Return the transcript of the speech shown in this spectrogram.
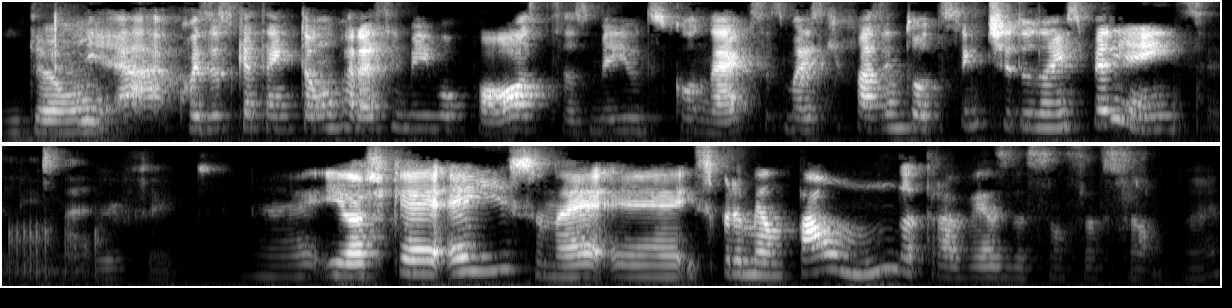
Então. E, ah, coisas que até então parecem meio opostas, meio desconexas, mas que fazem todo sentido na experiência. Né? Perfeito. É, e eu acho que é, é isso, né? É experimentar o mundo através da sensação. Né?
